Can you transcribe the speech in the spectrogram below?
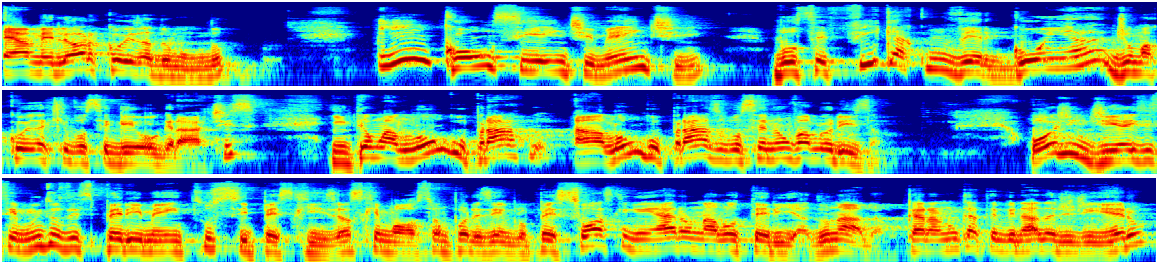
é a melhor coisa do mundo, inconscientemente você fica com vergonha de uma coisa que você ganhou grátis, então a longo prazo, a longo prazo você não valoriza. Hoje em dia existem muitos experimentos e pesquisas que mostram, por exemplo, pessoas que ganharam na loteria, do nada. O cara nunca teve nada de dinheiro.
